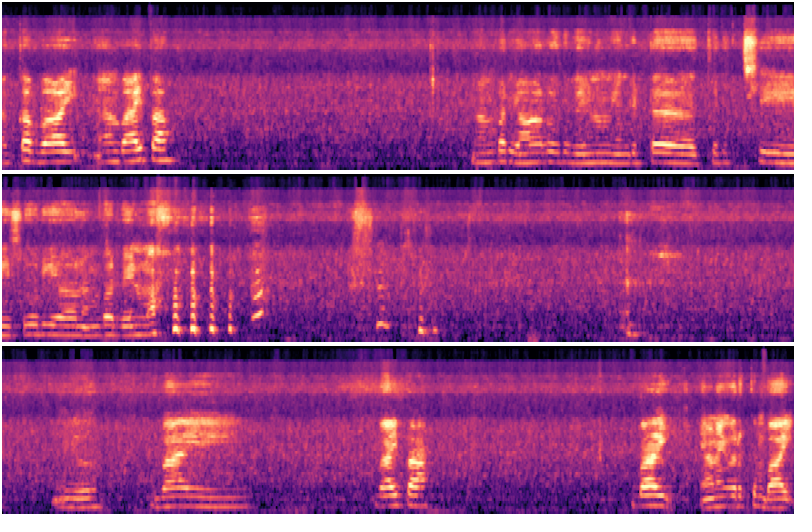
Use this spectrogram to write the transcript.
அக்கா பாய். பாய்ப்பா. நம்பர் யாருக்கு வேணும்? என்கிட்ட திருச்சி சூர்யா நம்பர் வேணுமா? ஐயோ பாய். பாய்ப்பா. பாய். அனைவருக்கும் பாய்.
